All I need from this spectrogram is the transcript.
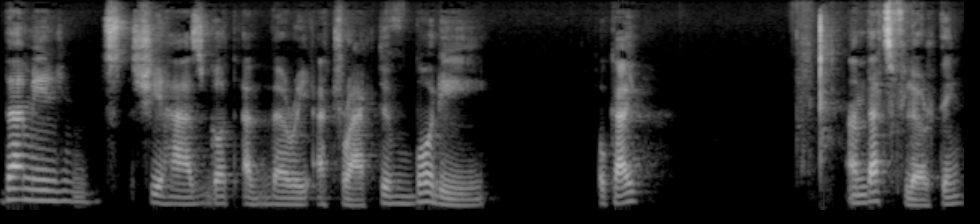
That means she has got a very attractive body. Okay? And that's flirting.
